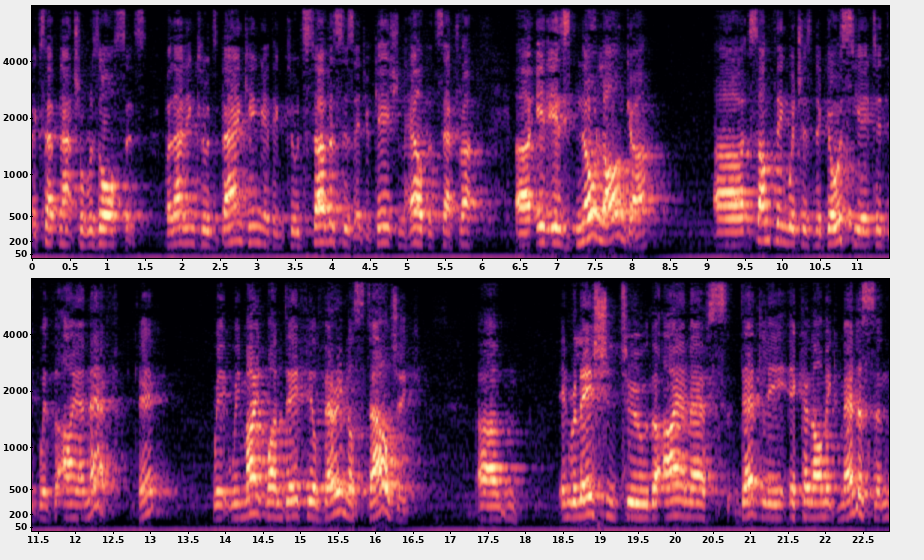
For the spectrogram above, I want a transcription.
Except natural resources. But that includes banking, it includes services, education, health, etc. Uh, it is no longer uh, something which is negotiated with the IMF. Okay? We, we might one day feel very nostalgic um, in relation to the IMF's deadly economic medicine,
